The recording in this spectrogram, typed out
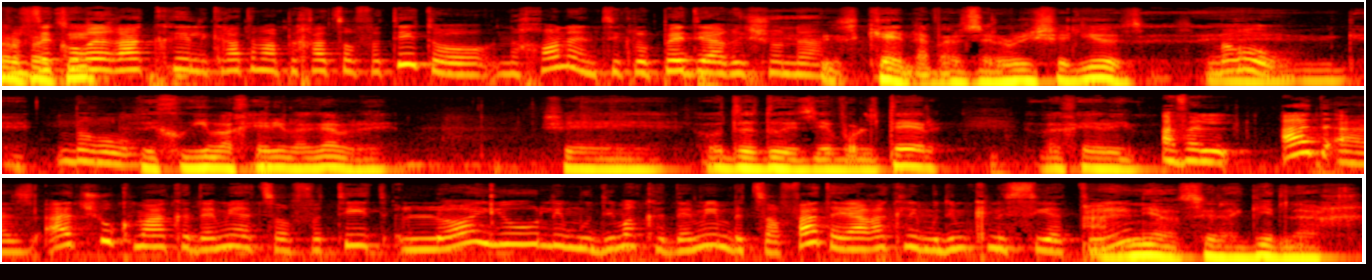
אבל זה קורה רק לקראת המהפכה הצרפתית, או נכון, האנציקלופדיה הראשונה. כן, אבל זה לא רישליו, זה, זה, ברור. כן, ברור. זה חוגים אחרים לגמרי, שעודדו את זה, וולטר ואחרים. אבל עד אז, עד שהוקמה האקדמיה הצרפתית, לא היו לימודים אקדמיים בצרפת, היה רק לימודים כנסייתיים. אני רוצה להגיד לך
